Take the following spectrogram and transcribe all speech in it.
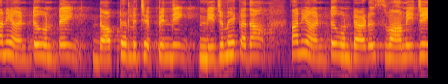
అని అంటూ ఉంటే డాక్టర్లు చెప్పింది నిజమే కదా అని అంటూ ఉంటాడు స్వామీజీ.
